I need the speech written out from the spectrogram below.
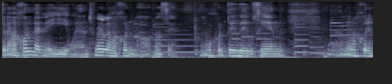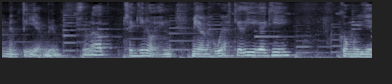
a lo mejor la leí, weón, a lo mejor no, no sé. A lo mejor estoy deduciendo, a lo mejor es mentira. No, aquí no ven. Mira, las weas que diga aquí, como que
